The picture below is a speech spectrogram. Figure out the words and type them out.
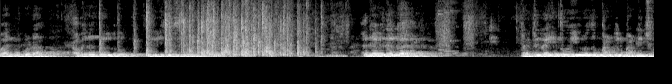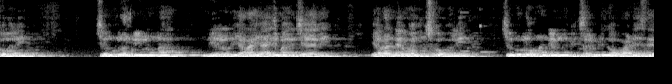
వారికి కూడా అభినందనలు తెలియజేస్తున్నాను. అదేవిధంగా ప్రతి రైతు ఈరోజు పంటలు పండించుకోవాలి. చెరువులో నీళ్ళున్నా నీళ్ళని ఎలా యాజమాన్యం చేయాలి? ఎలా నిర్వహించుకోవాలి? చెరువులో ఉన్న నీళ్ళని విచ్చలవిడిగా వాడేస్తే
